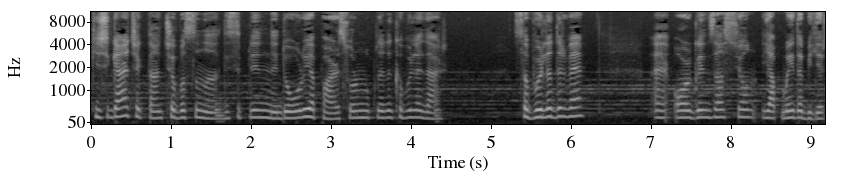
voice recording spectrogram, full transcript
kişi gerçekten çabasını, disiplinini doğru yapar, sorumluluklarını kabul eder. Sabırlıdır ve e, organizasyon yapmayı da bilir.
